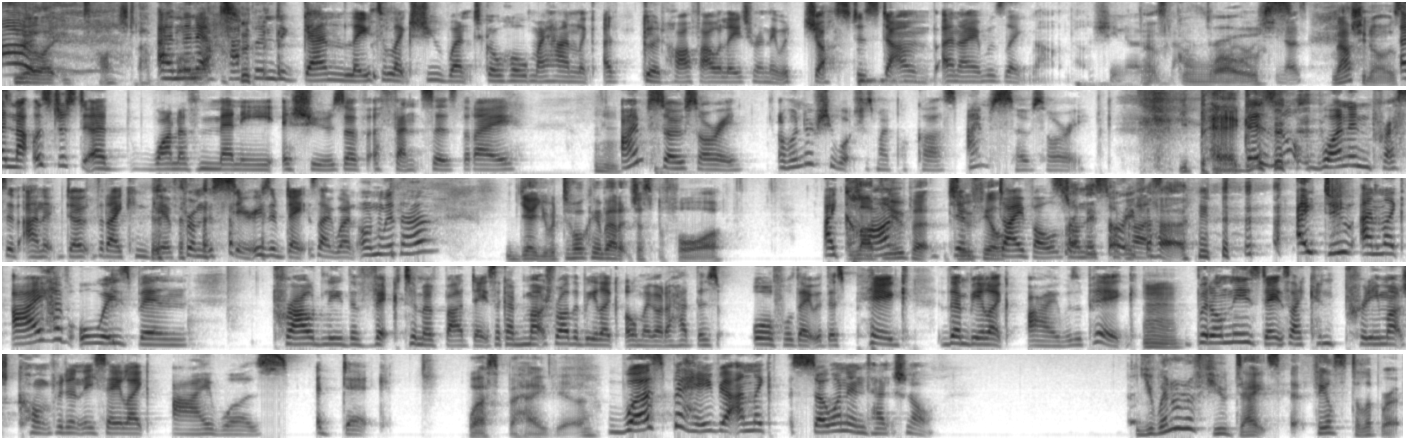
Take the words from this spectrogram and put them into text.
You're like touched up. And then it happened again later. Like she went to go hold my hand, like a good half hour later, and they were just as damp. And I was like, "No, no, she knows." That's now, now gross. She knows. Now she knows. And that was just uh, one of many issues of offenses that I. Mm-hmm. I'm so sorry. I wonder if she watches my podcast. I'm so sorry. you peg. There's not one impressive anecdote that I can give from the series of dates I went on with her. yeah, you were talking about it just before. I can't Love you, but do div- feel divulge on this sorry podcast. for her. I do, and like I have always been proudly the victim of bad dates. Like I'd much rather be like, oh my god, I had this awful date with this pig, than be like, I was a pig. Mm. But on these dates, I can pretty much confidently say like, I was a dick. Worst behavior. Worst behavior and like so unintentional. You went on a few dates. It feels deliberate.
